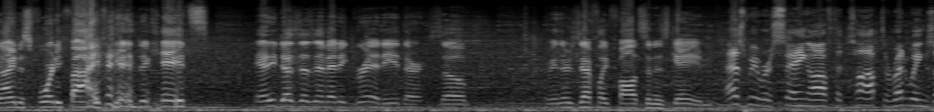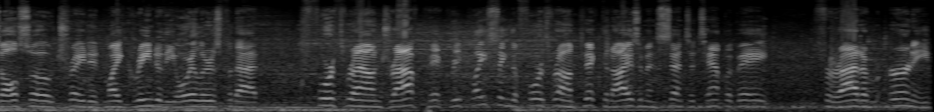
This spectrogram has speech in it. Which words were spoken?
minus 45 indicates. And he does doesn't have any grit either. So, I mean, there's definitely faults in his game. As we were saying off the top, the Red Wings also traded Mike Green to the Oilers for that fourth round draft pick, replacing the fourth round pick that Yzerman sent to Tampa Bay for Adam Erne.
